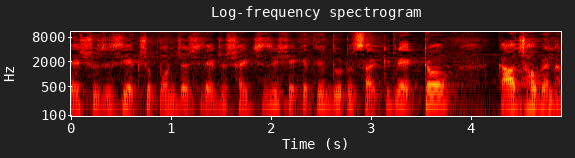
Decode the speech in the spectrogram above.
দেড়শো সিসি একশো পঞ্চাশ সিসি একশো ষাট সিসি সেক্ষেত্রে দুটো সার্কিটের একটাও কাজ হবে না।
